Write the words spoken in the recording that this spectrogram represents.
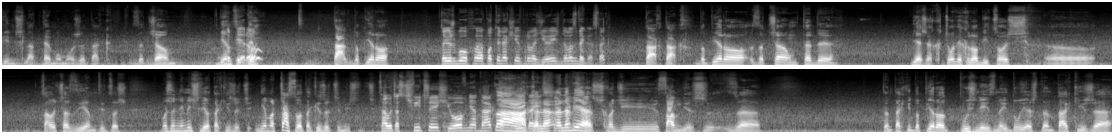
5 lat temu, może tak zacząłem. Więcej Dopiero? Tym, tak, dopiero To już było chyba po tym, jak się wyprowadziłeś do Las Vegas, tak? Tak, tak. Dopiero zacząłem wtedy, wiesz, jak człowiek robi coś, e, cały czas zjęty, coś, może nie myśli o takich rzeczy, nie ma czasu o takie rzeczy myśleć. Cały czas ćwiczy, siłownia, tak? Tak, ale, ale maksa. wiesz, chodzi, sam wiesz, że ten taki dopiero później znajdujesz ten taki, że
